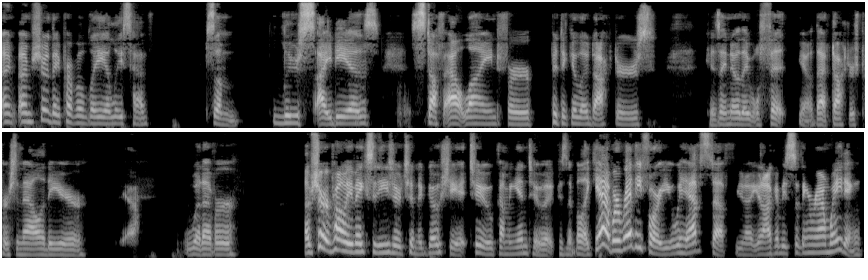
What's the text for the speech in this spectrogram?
I'm, I'm sure they probably at least have some loose ideas stuff outlined for particular doctors because i know they will fit you know that doctor's personality or Yeah. whatever. I'm sure it probably makes it easier to negotiate too coming into it because they'll be like yeah we're ready for you. We have stuff. You know you're not going to be sitting around waiting.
